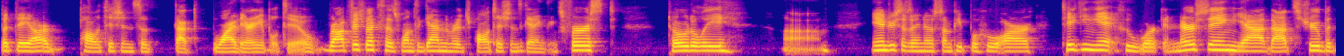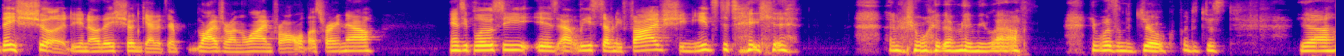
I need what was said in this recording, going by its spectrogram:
but they are politicians. So that's why they're able to. Rob Fishbeck says, once again, rich politicians getting things first. Totally. Um, Andrew says, I know some people who are taking it who work in nursing. Yeah, that's true, but they should, you know, they should get it. Their lives are on the line for all of us right now. Nancy Pelosi is at least 75. She needs to take it. I don't know why that made me laugh. It wasn't a joke, but it just, yeah,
